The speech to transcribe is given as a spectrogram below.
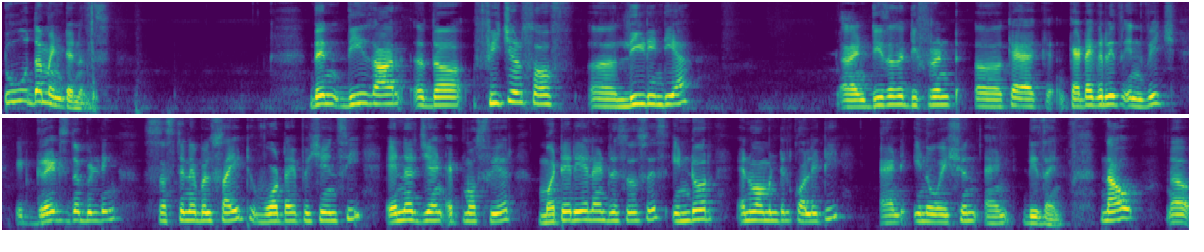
to the maintenance then these are uh, the features of uh, LEED India. And these are the different uh, ca categories in which it grades the building. Sustainable site water efficiency energy and atmosphere material and resources indoor environmental quality and innovation and design. Now uh,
